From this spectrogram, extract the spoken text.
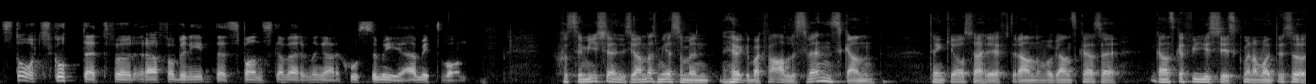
startskottet för Rafa Benites spanska värvningar, Josemi, är mitt val. Josemi kändes ju annars mer som en högerback för allsvenskan, tänker jag så här i efterhand. Han var ganska, så här, ganska fysisk, men han var inte, så,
